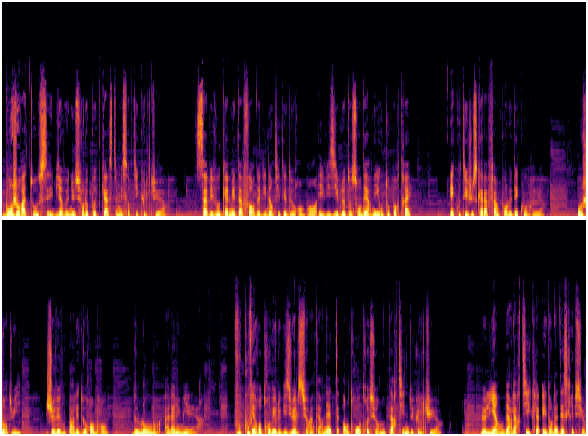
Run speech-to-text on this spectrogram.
Bonjour à tous et bienvenue sur le podcast Mes sorties culture. Savez-vous quelle métaphore de l'identité de Rembrandt est visible dans son dernier autoportrait? Écoutez jusqu'à la fin pour le découvrir. Aujourd'hui, je vais vous parler de Rembrandt, de l'ombre à la lumière. Vous pouvez retrouver le visuel sur Internet, entre autres sur nos tartines de culture. Le lien vers l'article est dans la description.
